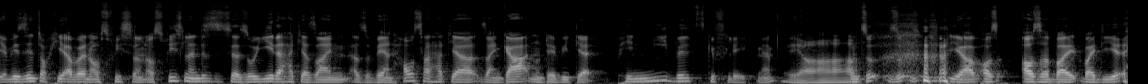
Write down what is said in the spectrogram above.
Ja, wir sind doch hier aber in Ostfriesland. In Ostfriesland ist es ja so, jeder hat ja sein, also wer ein Haus hat, hat ja seinen Garten und der wird ja penibelst gepflegt, ne? Ja. Und so, so ja, aus, außer bei, bei dir.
